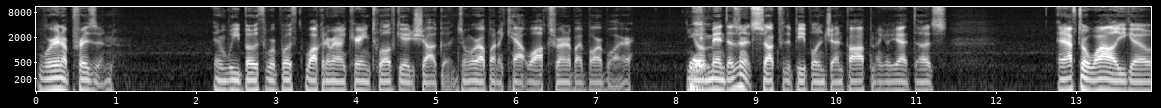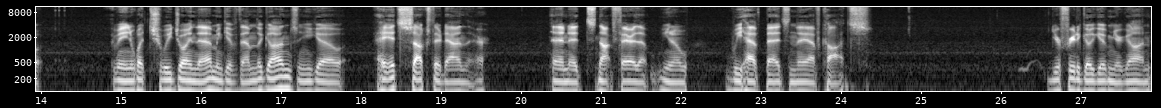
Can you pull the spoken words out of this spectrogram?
we're in a prison and we both we're both walking around carrying 12 gauge shotguns and we're up on a catwalk surrounded by barbed wire. You go, man, doesn't it suck for the people in Gen Pop? And I go, yeah, it does. And after a while, you go, I mean, what should we join them and give them the guns? And you go, hey, it sucks they're down there, and it's not fair that you know we have beds and they have cots. You're free to go give them your gun.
